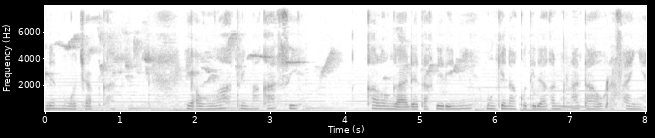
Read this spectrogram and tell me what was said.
dan mengucapkan, Ya Allah terima kasih. Kalau nggak ada takdir ini, mungkin aku tidak akan pernah tahu rasanya.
